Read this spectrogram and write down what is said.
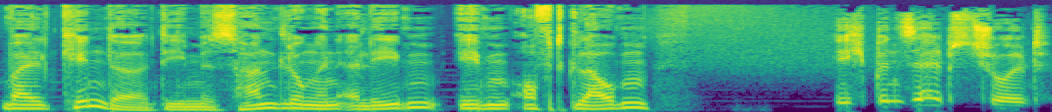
weil Kinder, die Misshandlungen erleben, eben oft glauben, ich bin selbst schuld.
